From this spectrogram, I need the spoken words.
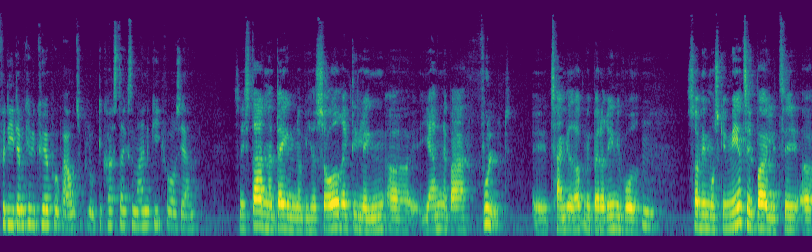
Fordi dem kan vi køre på på autopilot. Det koster ikke så meget energi for vores hjerne. Så i starten af dagen, når vi har sovet rigtig længe, og hjernen er bare fuldt øh, tanket op med batteriniveauet, mm. så er vi måske mere tilbøjelige til at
